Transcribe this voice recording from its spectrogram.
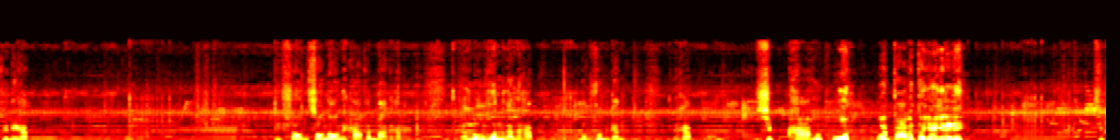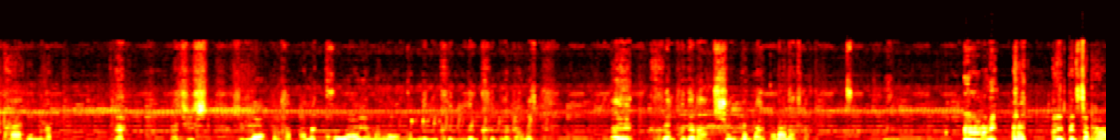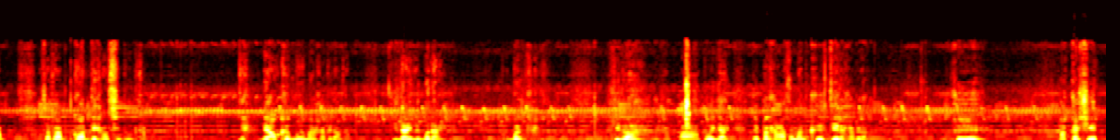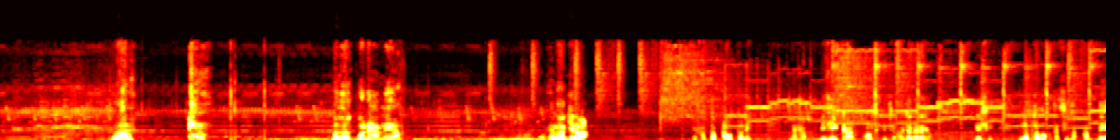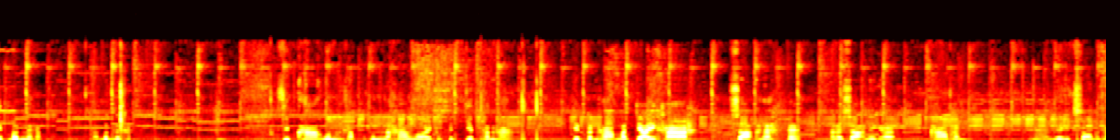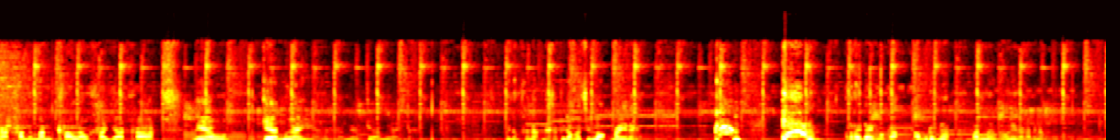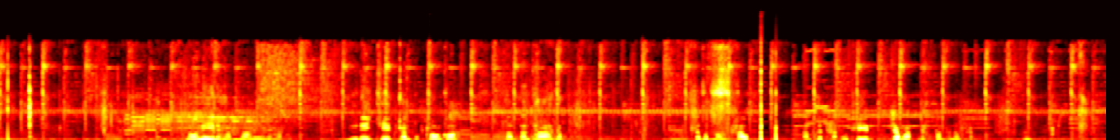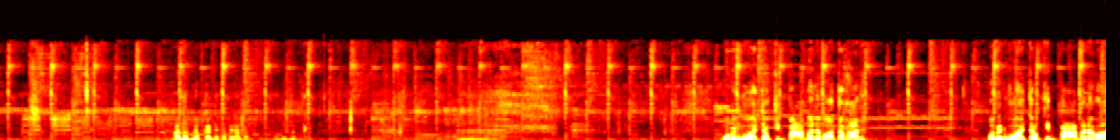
อยู่นี่ครับนี่สองสองน้องนี่ห้าพันบาทครับก็ลงหุ้นกันนะครับ ลงหุ้นกันนะครับสิบห้าหุ้นอุ้ยอุ้ป่ามันตัวใหญ่อยู่นี่นี่สิบห้าหุ้นนะครับเนี่ยก็สีสีลอกกันครับ เอาไมโครเอาอย่างมาลอกก่อนดึงขึ้นดึงขึ้นแล้วก็ไอเครื่องพญานาคสูบลงไปประมาณนั้นครับ อันนี้ อันนี้เป็นสภาพสภาพก่อนที่เขาสิดูดครับเดี๋ยวเดี๋ยวเอาเครื่องมือมากครับพี่น้องครับสิได้หรือบ่ได้เบิ้งครับ คิดว่านะครับปลาตัวใหญ่แต่ปัญหาของมันคือที่แหละครับพี่น้องคือพักกระเฉดร้านมันเลิกบ่อน้ำนี่นะยังเลิกอยู่เนาะนะครับต้องเอาตัวนี้นะครับ วิธีการเอาคือจะเอาจะได้ครับเดี๋ยวสิหรือพอเลาะกับสิมาอัปเดตเบิ้งนะครับ ครับเบิ้งนะครับสิบหาหุ้นครับ หุ้นละห้าร้อยก็เป็นเจ็ดพันหาเจ็ดพันหามาจ่ายคาสะนะคาสะนี่ก็หาพันเหลืออีกสองพันหาคาน้ำมันคาเหล่าคายาคาแนวแก้เมื่อยนะครับแนวแก้เมื่อยนะครับพี่น้องคณะนะครับพี่น้องเขาสิลอกไม่นะครับรายได้เขากะเอบุรณะบ้านเมืองเขานี่นะครับพี่น้อง น้องนี่นะครับน้องนี่นะครับ อยู่ในเขตการปกครองของบันตันทาครับตำบลหนองเทาอำเภอท่าอุเทน จังหวัดนครพนมครับ มาลุ้นน้ำกันนะครับพี่น้องครับมาลุ้นน้ำกันว่าเป็นงัวเจ้ากินปลาเบิ้ลแล้วบ่ตาพันว่าเป็นงัวเจ้ากินปลาเบิ้ลแล้วบ่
